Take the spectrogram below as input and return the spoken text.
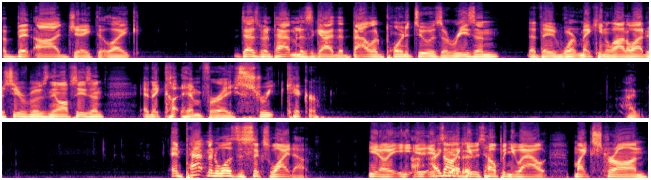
a bit odd, Jake, that like Dezmon Patmon is a guy that Ballard pointed to as a reason that they weren't making a lot of wide receiver moves in the offseason, and they cut him for a street kicker. I And Patmon was the six wideout. You know, he, I- it's I not like get he was helping you out. Mike Strachan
